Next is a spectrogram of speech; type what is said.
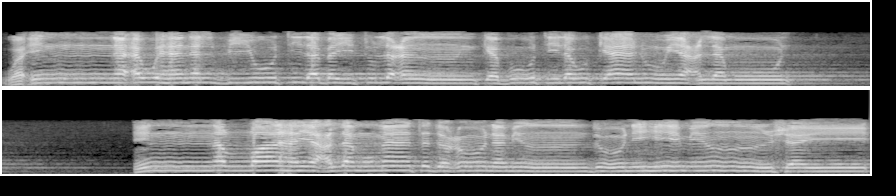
وإن أوهن البيوت لبيت العنكبوت لو كانوا يعلمون. إن الله يعلم ما تدعون من دونه من شيء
